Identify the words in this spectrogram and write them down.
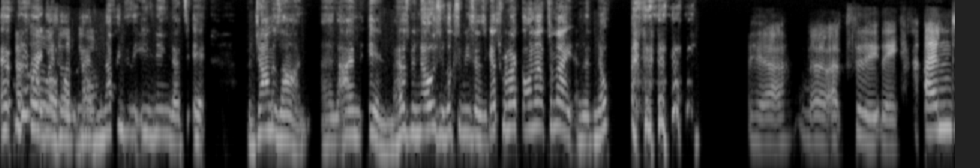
whenever I go home, I have nothing for the evening. That's it. Pajamas on, and I'm in. My husband knows. He looks at me and says, "I guess we're not going out tonight." And I said, "Nope." yeah, no, absolutely. And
